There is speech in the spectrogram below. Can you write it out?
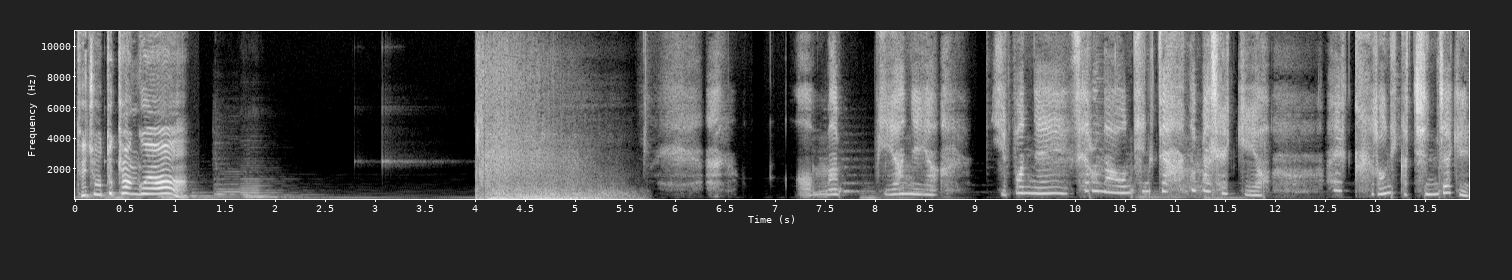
대체 어떻게 한 거야? 엄마, 미안해요. 이번에 새로 나온 틴트 하나만 살게요. 아이, 그러니까 진작에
